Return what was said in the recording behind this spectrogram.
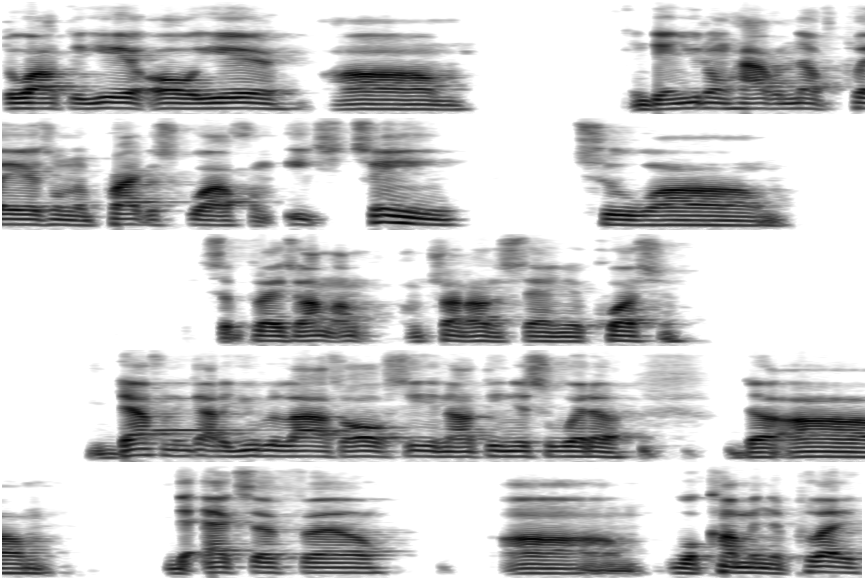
throughout the year, all year, um, and then you don't have enough players on the practice squad from each team to um, to play. So I'm, I'm I'm trying to understand your question. Definitely got to utilize all season. I think this is where the the um the XFL um, will come into play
